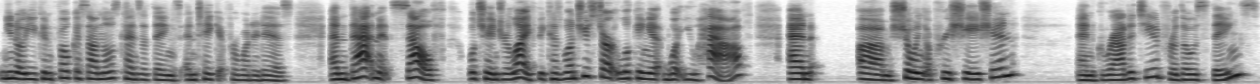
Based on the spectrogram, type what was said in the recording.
you know, you can focus on those kinds of things and take it for what it is. And that in itself will change your life because once you start looking at what you have and um, showing appreciation and gratitude for those things,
